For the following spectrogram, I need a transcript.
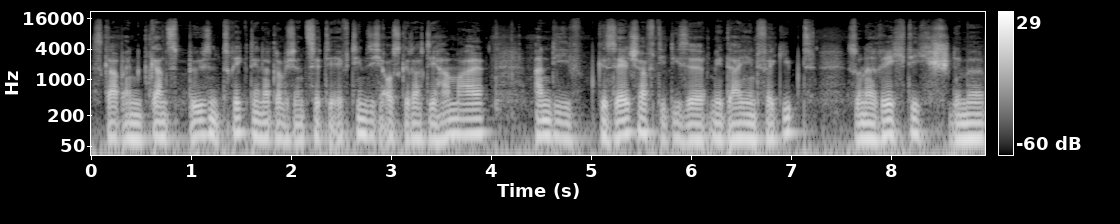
Es gab einen ganz bösen Trick, den hat, glaube ich, ein ZDF-Team sich ausgedacht. Die haben mal an die Gesellschaft, die diese Medaillen vergibt, so eine richtig schlimme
